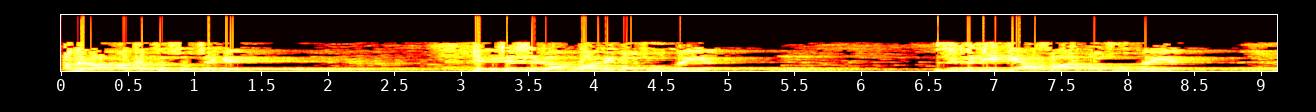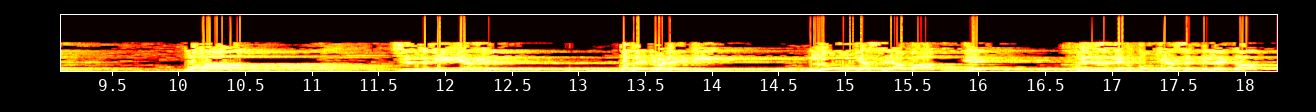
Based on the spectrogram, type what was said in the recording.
اگر آپ عقل سے سوچیں گے کہ جس جگہ پانی موجود نہیں ہے، زندگی کے آثار موجود نہیں ہے وہاں زندگی کیسے پلے بڑھے گی؟ لوگ کیسے آباد ہوں گے؟ رزق ان کو کیسے ملے گا؟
